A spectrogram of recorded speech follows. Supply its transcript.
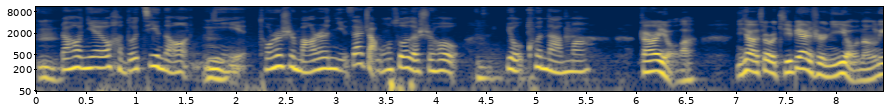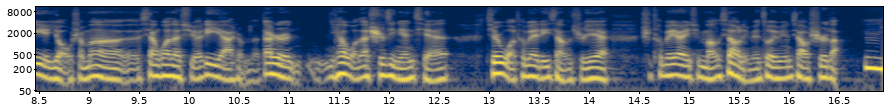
嗯，然后你也有很多技能，你同时是盲人，你在找工作的时候有困难吗？当然有了。你像，就是即便是你有能力，有什么相关的学历啊什么的，但是你看我在十几年前，其实我特别理想的职业是特别愿意去盲校里面做一名教师的。嗯，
